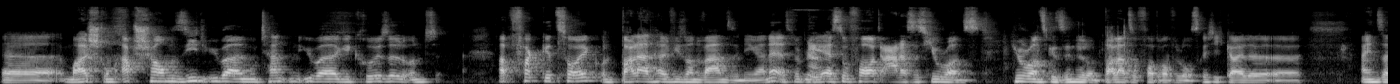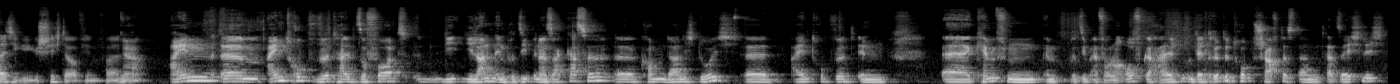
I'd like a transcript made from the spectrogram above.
äh, Malstrom-Abschaum sieht, überall Mutanten, überall Gekrösel und Abfuckgezeug und ballert halt wie so ein Wahnsinniger. Ne? Er ist wirklich, Ja. er ist sofort, ah, das ist Hurons, Hurons Gesindel und ballert sofort drauf los. Richtig geile, äh, einseitige Geschichte auf jeden Fall. Ja. Ein, ähm, ein Trupp wird halt sofort, die, die landen im Prinzip in der Sackgasse, äh, kommen da nicht durch. Äh, ein Trupp wird in äh, Kämpfen im Prinzip einfach nur aufgehalten. Und der dritte Trupp schafft es dann tatsächlich,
